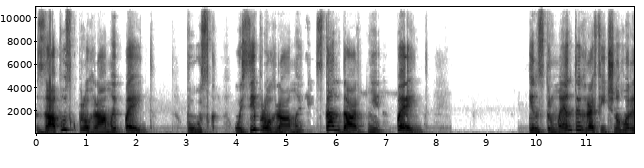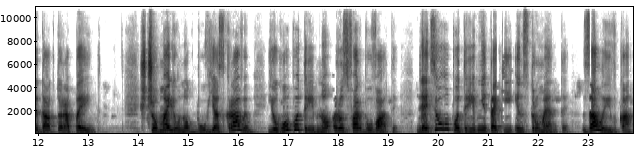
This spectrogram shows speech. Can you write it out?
Запуск програми Paint. Пуск. Усі програми стандартні Paint. Інструменти графічного редактора Paint. Щоб малюнок був яскравим, його потрібно розфарбувати. Для цього потрібні такі інструменти: заливка,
